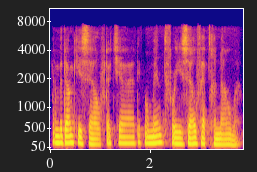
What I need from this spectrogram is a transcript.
En bedank jezelf dat je dit moment voor jezelf hebt genomen.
